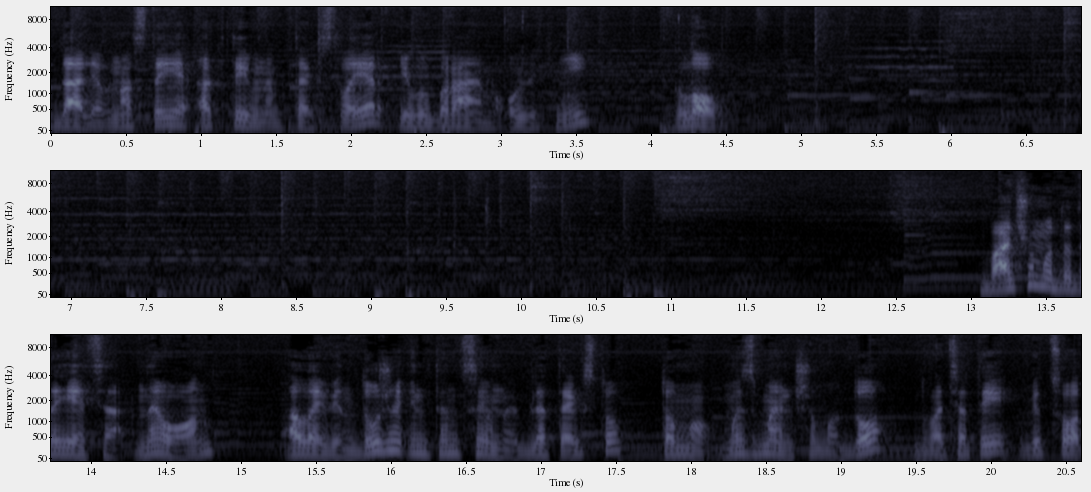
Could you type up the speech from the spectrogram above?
Далі в нас стає активним Text Layer і вибираємо у вікні Glow. Бачимо, додається неон, але він дуже інтенсивний для тексту, тому ми зменшимо до 20%.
